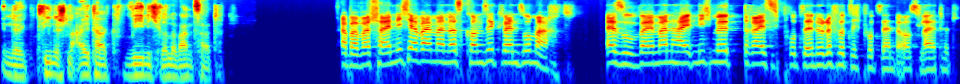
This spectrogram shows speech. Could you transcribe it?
in der klinischen Alltag wenig Relevanz hat. Aber wahrscheinlich ja, weil man das konsequent so macht. Also, weil man halt nicht mit 30 Prozent oder 40 Prozent ausleitet.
